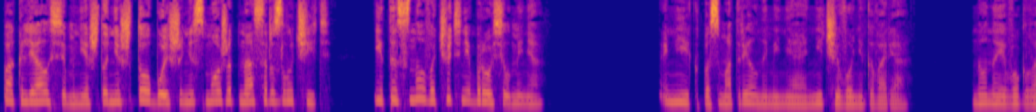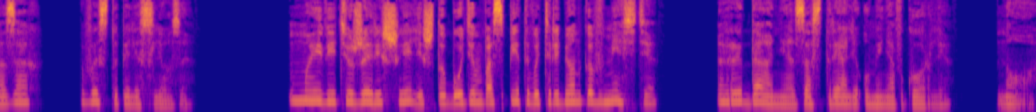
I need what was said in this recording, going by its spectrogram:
Поклялся мне, что ничто больше не сможет нас разлучить. И ты снова чуть не бросил меня. Ник посмотрел на меня, ничего не говоря. Но на его глазах выступили слезы. «Мы ведь уже решили, что будем воспитывать ребенка вместе». Рыдания застряли у меня в горле. Но...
